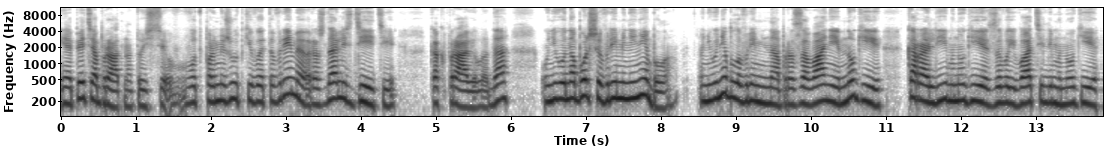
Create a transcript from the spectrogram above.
и опять обратно. То есть э, вот в промежутке в это время рождались дети, как правило, да у него на больше времени не было. У него не было времени на образование. Многие короли, многие завоеватели, многие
